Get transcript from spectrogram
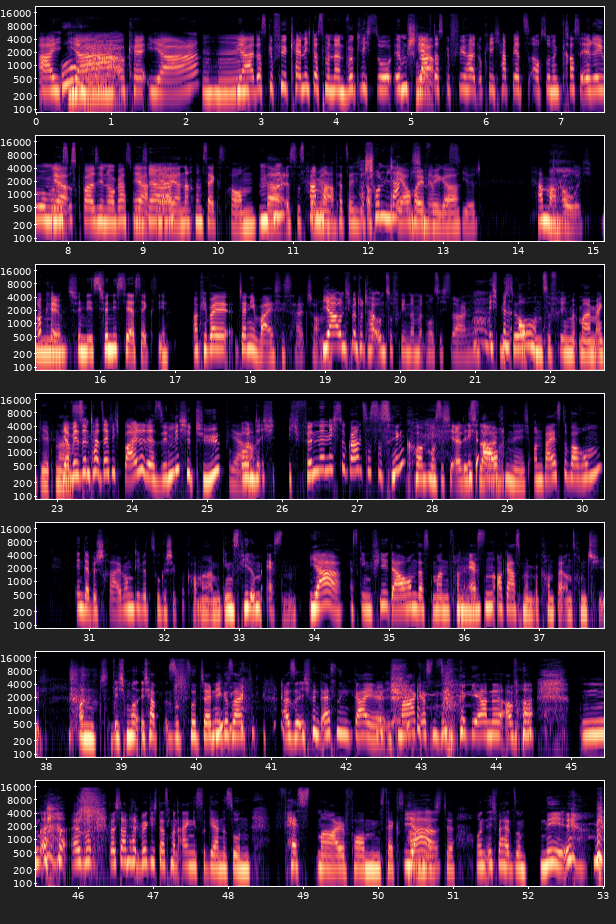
Ah, ja, okay, ja. Mhm. Ja, das Gefühl kenne ich, dass man dann wirklich so im Schlaf Ja. das Gefühl hat, okay, ich habe jetzt auch so eine krasse Erregung und Ja. es ist quasi ein Orgasmus. Ja, ja, ja, nach einem Sextraum. Da Mhm. ist es bei Hammer. mir tatsächlich Ach, auch schon eher häufiger. passiert. Hammer. Traurig. Okay. Das finde ich, das finde ich sehr sexy. Okay, bei Jenny weiß ich es halt schon. Ja, und ich bin total unzufrieden damit, muss ich sagen. ich bin Wieso? auch unzufrieden mit meinem Ergebnis. Ja, wir sind tatsächlich beide der sinnliche Typ. Ja. Und ich, ich finde nicht so ganz, dass es hinkommt, muss ich ehrlich ich sagen. auch nicht. Und weißt du warum? In der Beschreibung, die wir zugeschickt bekommen haben, ging es viel um Essen. Ja, Es ging viel darum, dass man von Mhm. Essen Orgasmen bekommt bei unserem Typ. Und ich, ich habe so zu Jenny gesagt, also ich finde Essen geil. Ich mag Essen super gerne, aber also da stand halt wirklich, dass man eigentlich so gerne so ein Festmahl vom Sex haben Ja. möchte. Und ich war halt so, nee.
